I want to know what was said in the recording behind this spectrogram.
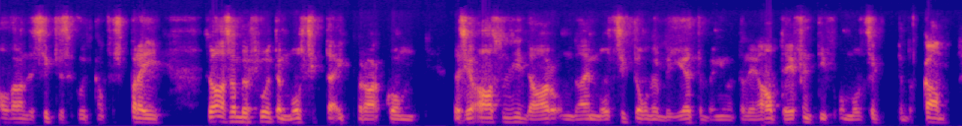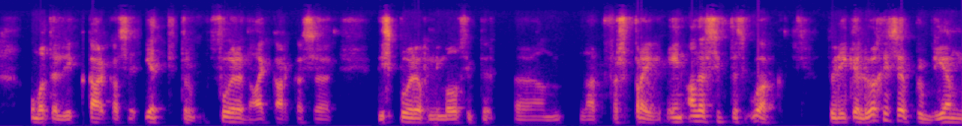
allerlei siektes goed kan versprei. So as 'n bevoorde molsiekte uitbraak kom, is die aasvoëls nie daar om daai moltsiekte onder beheer te bring want hulle help definitief om moltsiekte te bekamp omdat hulle die karkasse eet voordat daai karkasse die spore van die moltsiekte ehm um, laat versprei en ander siektes ook. So die ekologiese probleem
